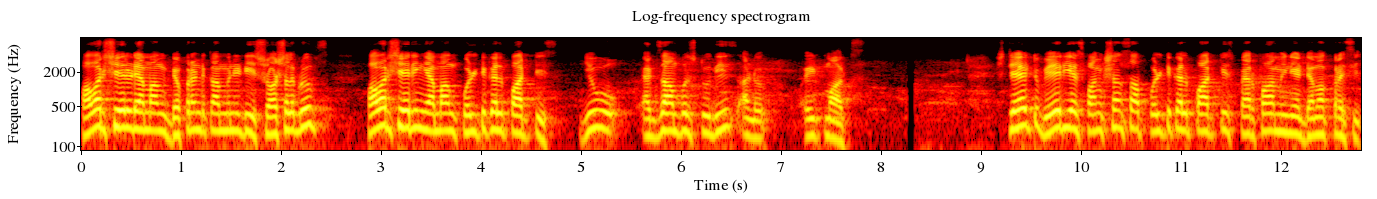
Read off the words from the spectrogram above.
power shared among different community social groups, power sharing among political parties. Give examples to these and 8 marks state various functions of political parties perform in a democracy.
